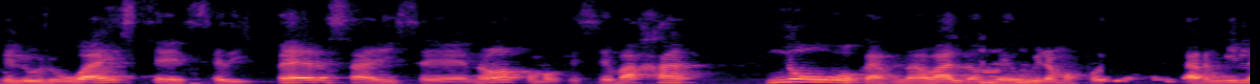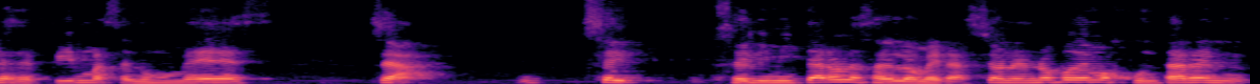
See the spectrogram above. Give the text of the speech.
Uruguay se, se, dispersa y se, ¿no? Como que se baja no hubo carnaval donde hubiéramos podido juntar miles de firmas en un mes. O sea, se, limitaron las aglomeraciones, no podemos juntar en,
